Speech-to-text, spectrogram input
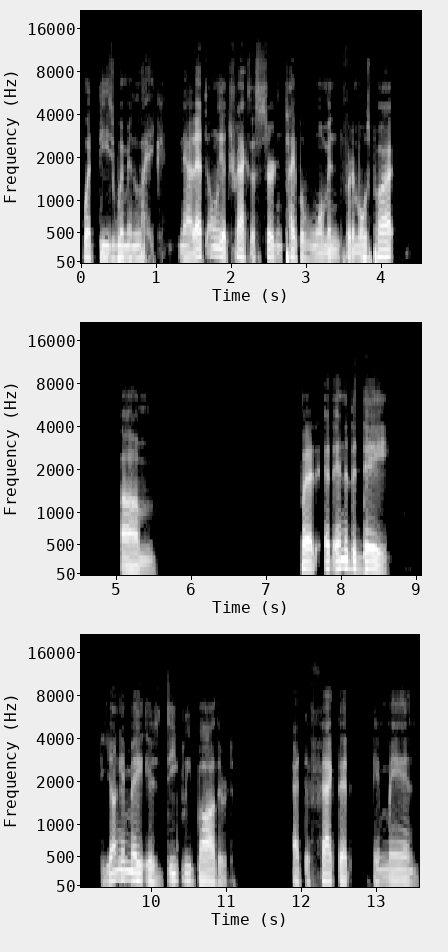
what these women like. Now that only attracts a certain type of woman for the most part. Um but at the end of the day, Young M.A is deeply bothered at the fact that a man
